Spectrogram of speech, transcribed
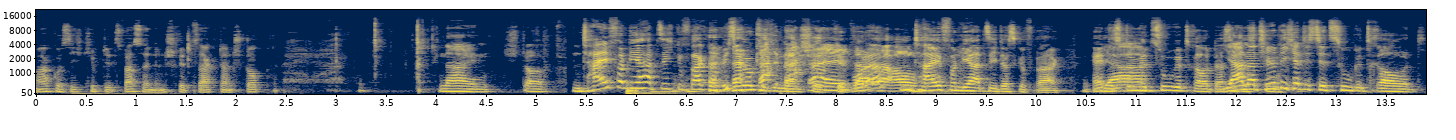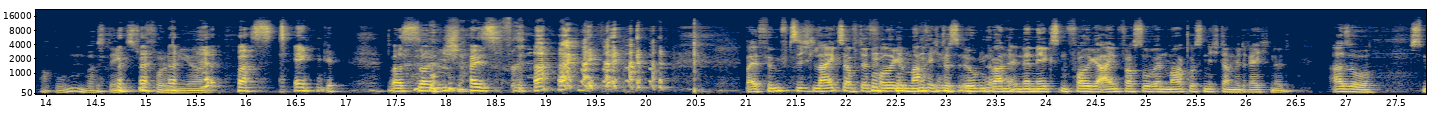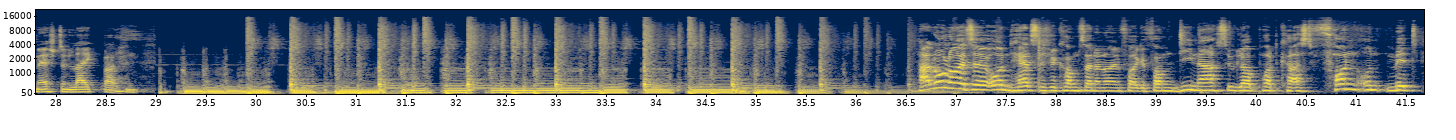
Markus, ich kipp jetzt Wasser in den Schritt, sag dann Stopp. Nein, stopp. Ein Teil von dir hat sich gefragt, ob ich es wirklich in deinen Schritt kipp, oder? Ein Teil von dir hat sich das gefragt. Hättest Ja. du mir zugetraut, dass Ja, du das natürlich hätte ich es dir zugetraut. Warum? Was denkst du von mir? Was denke? Was soll die Scheißfrage? Bei 50 Likes auf der Folge mache ich das irgendwann in der nächsten Folge einfach so, wenn Markus nicht damit rechnet. Also, smash den Like-Button. Hallo Leute und herzlich willkommen zu einer neuen Folge vom Die Nachzügler Podcast von und mit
